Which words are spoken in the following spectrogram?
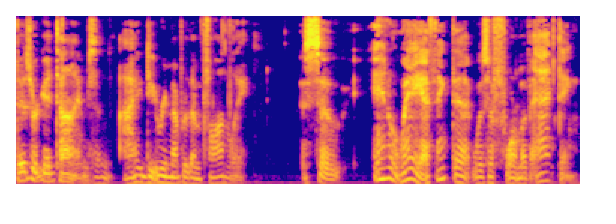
those were good times, and I do remember them fondly. So, in a way, I think that was a form of acting,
